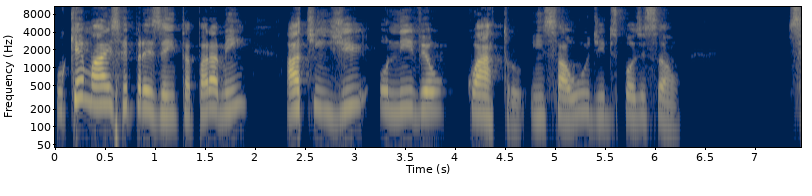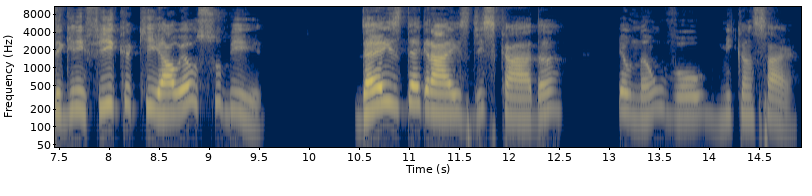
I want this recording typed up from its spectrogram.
O que mais representa para mim atingir o nível 4 em saúde e disposição? Significa que ao eu subir 10 degraus de escada, eu não vou me cansar.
